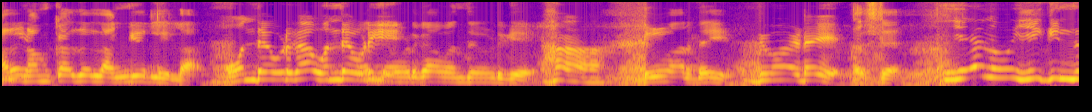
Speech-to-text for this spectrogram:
ಆದ್ರೆ ನಮ್ ಕಾಲದಲ್ಲಿ ಹಂಗಿರ್ಲಿಲ್ಲ. ಒಂದೇ ಹುಡುಗ ಒಂದೇ ಹುಡುಗಿ. ಹುಡುಗ ಒಂದೇ ಹುಡುಗಿ. ಹಾ. ಡೂ ಆರ್ ಡೈ ಡೇ ಅಷ್ಟೇ. ಏನು ಈಗಿನ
